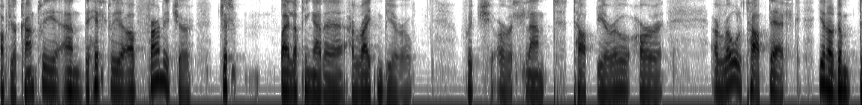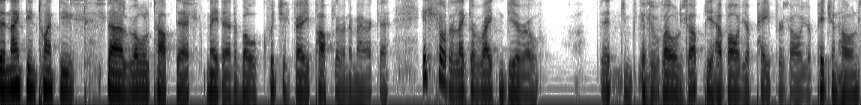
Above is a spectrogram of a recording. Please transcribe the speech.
of your country and the history of furniture just by looking at a, a writing bureau, which or a slant top bureau or a roll top desk. You know, the the 1920s style roll top desk made out of oak, which is very popular in America. It's sort of like a writing bureau. It, because it rolls up, you have all your papers, all your pigeonholes.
